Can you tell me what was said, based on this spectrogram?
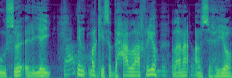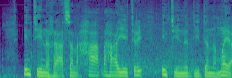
uu soo celiyey. In markii saddexaad la akhriyo lana ansixiyo. Intiina raacsan haa dhaha ayay tiri. Intiina diidanna maya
